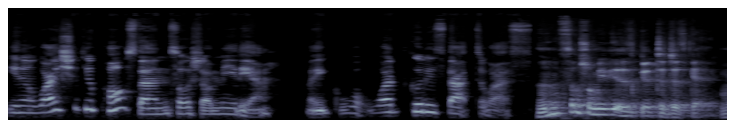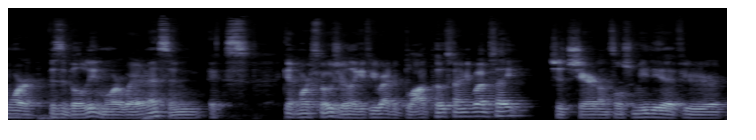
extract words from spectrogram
you know, why should you post on social media? Like, what good is that to us? Uh, social media is good to just get more visibility, more awareness, and ex- get more exposure. Like, if you write a blog post on your website, you should share it on social media. If you're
